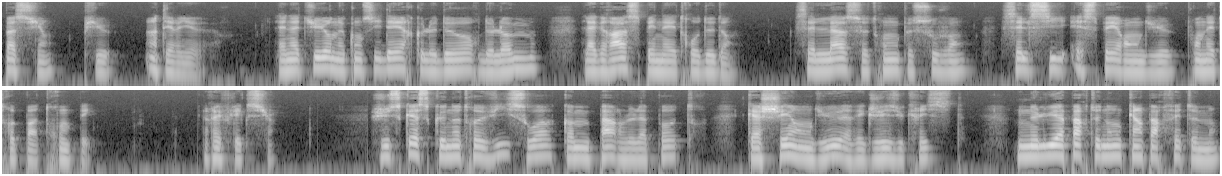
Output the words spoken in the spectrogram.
patient, pieux, intérieur. La nature ne considère que le dehors de l'homme, la grâce pénètre au dedans. Celle-là se trompe souvent, celle-ci espère en Dieu pour n'être pas trompée. Réflexion. Jusqu'à ce que notre vie soit, comme parle l'apôtre, cachés en Dieu avec Jésus-Christ, nous ne lui appartenons qu'imparfaitement,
